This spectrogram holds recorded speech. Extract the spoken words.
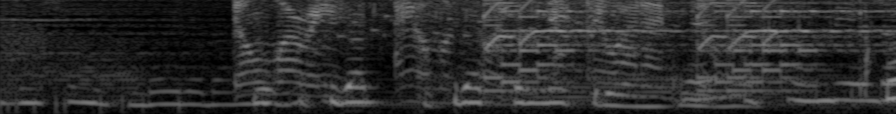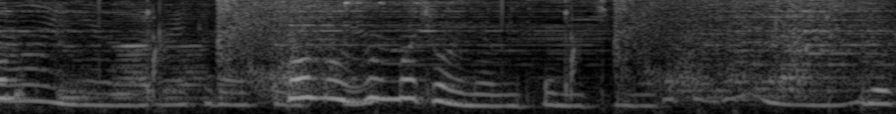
uzun sürmesin böyleden. Don't Yok iki dakika, iki dakika ne know sürüyor? what I'm doing. Son bir Son- uzun maç oynayalım senin için. Çok uzun mu? Yok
